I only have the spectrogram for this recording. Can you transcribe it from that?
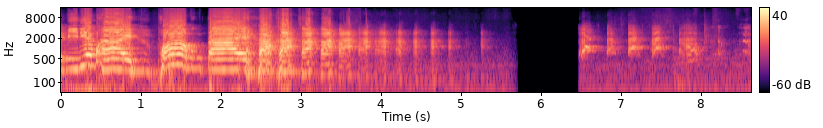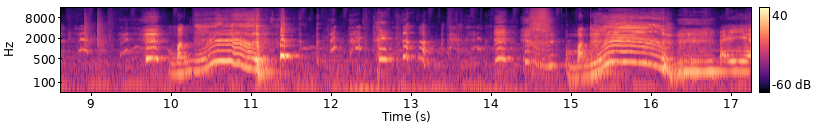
ดมีเดียมไฮพ่อมึงตาย มังงือมังงือไอ้เหี้ย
